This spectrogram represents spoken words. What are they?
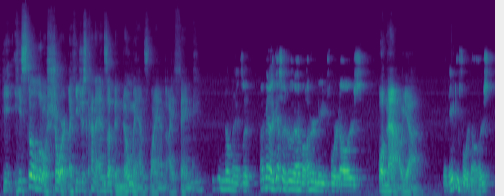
He, he's still a little short. Like he just kind of ends up in no man's land. I think. No man's land. I mean, I guess I'd rather have one hundred eighty-four dollars Well, now, yeah. than eighty-four dollars.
